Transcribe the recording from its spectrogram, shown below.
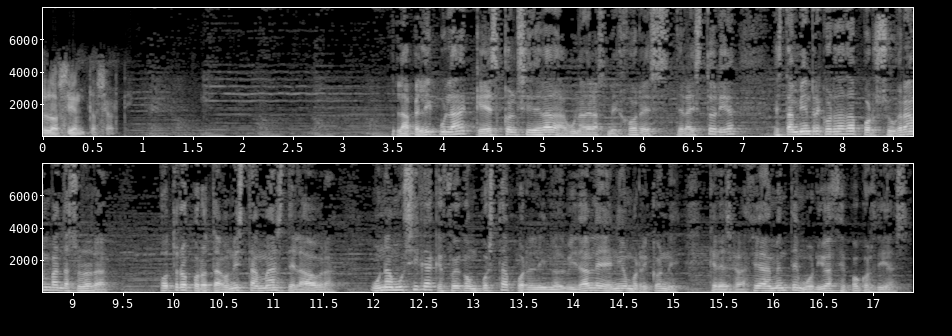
Lo siento, Shorty. La película, que es considerada una de las mejores de la historia, es también recordada por su gran banda sonora, otro protagonista más de la obra, una música que fue compuesta por el inolvidable Ennio Morricone, que desgraciadamente murió hace pocos días.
